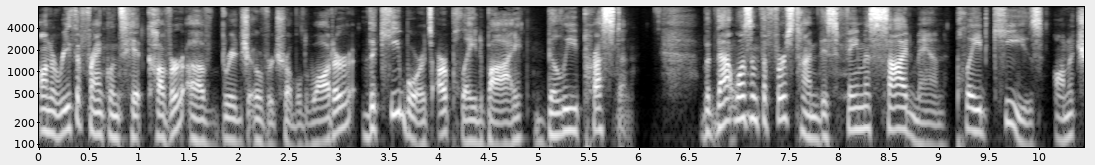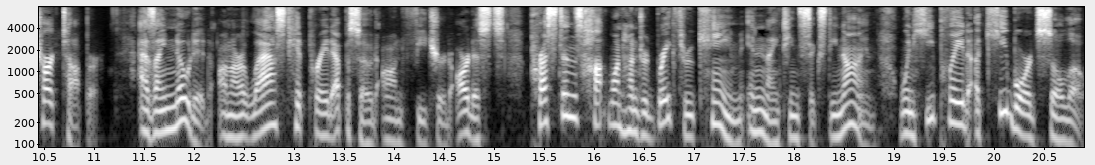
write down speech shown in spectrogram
On Aretha Franklin's hit cover of Bridge Over Troubled Water, the keyboards are played by Billy Preston. But that wasn't the first time this famous sideman played keys on a chart topper. As I noted on our last Hit Parade episode on featured artists, Preston's Hot 100 breakthrough came in 1969 when he played a keyboard solo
